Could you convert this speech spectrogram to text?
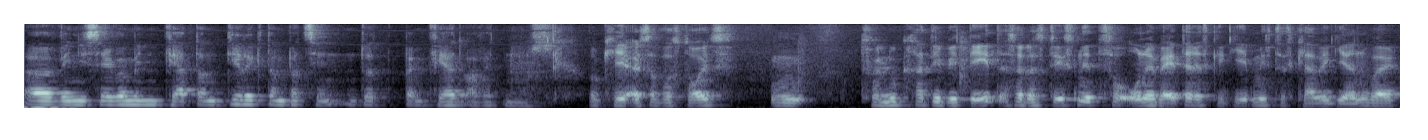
äh, wenn ich selber mit dem Pferd dann direkt am Patienten dort beim Pferd arbeiten muss. Okay, also was da jetzt hm, zur Lukrativität, also dass das nicht so ohne weiteres gegeben ist, das glaube ich gern, weil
